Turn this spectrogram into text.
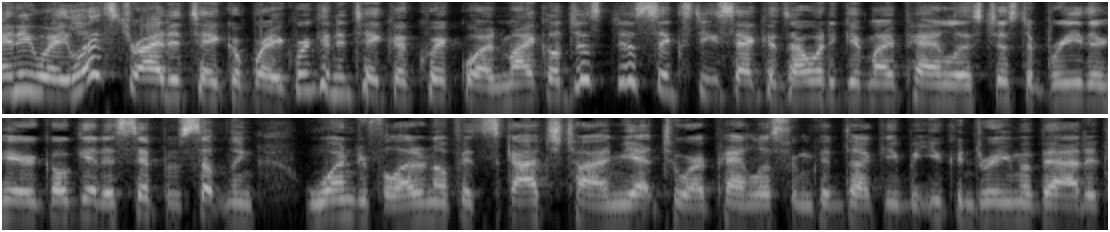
Anyway, let's try to take a break. We're going to take a quick one. Michael, just, just 60 seconds. I want to give my panelists just a breather here. Go get a sip of something wonderful. I don't know if it's scotch time yet to our panelists from Kentucky, but you can dream about it.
